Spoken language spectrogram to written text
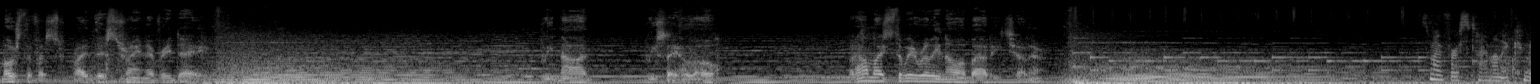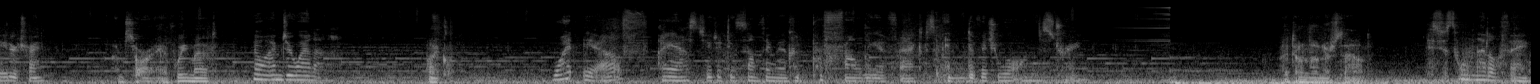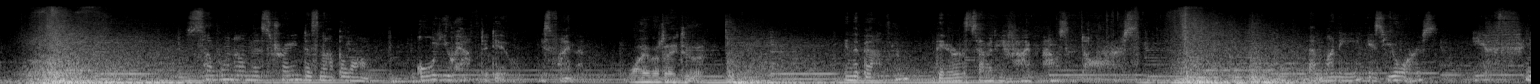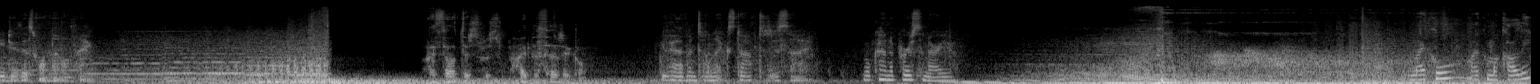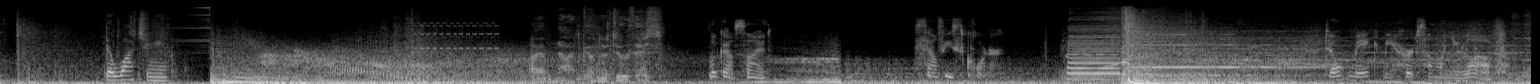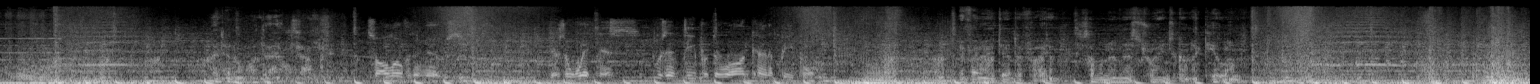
Most of us ride this train every day. We nod, we say hello. But how much do we really know about each other? It's my first time on a commuter train. I'm sorry, have we met? No, I'm Joanna. Michael. What if I asked you to do something that could profoundly affect an individual on this train? I don't understand. It's just one little thing. Someone on this train does not belong. All you have to do is find them. Why would I do it? In the bathroom, there's $75,000. That money is yours if you do this one little thing. I thought this was hypothetical. You have until next stop to decide. What kind of person are you? Michael, Michael MacCauley, they're watching you. I am not gonna do this. Look outside. Southeast corner. Don't make me hurt someone you love. I don't know what the hell's happening. It's all over the news. There's a witness who was in deep with the wrong kind of people. If I identify him, someone in this train's gonna kill him.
